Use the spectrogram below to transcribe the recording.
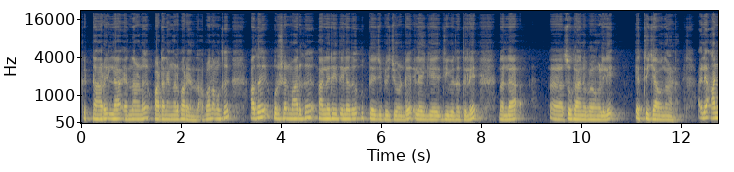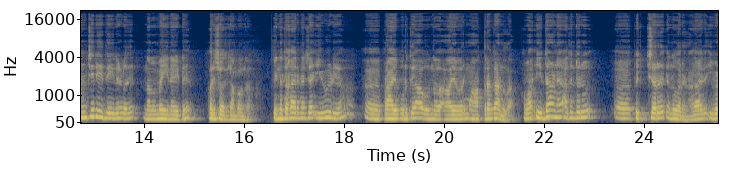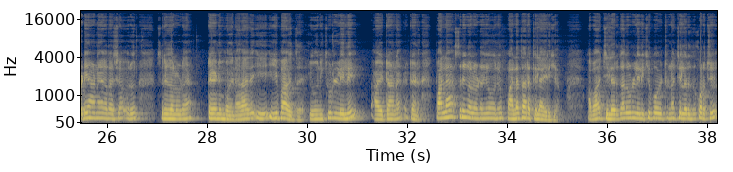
കിട്ടാറില്ല എന്നാണ് പഠനങ്ങൾ പറയുന്നത്. അപ്പോൾ നമുക്ക് അത് പുരുഷന്മാർക്ക് നല്ല രീതിയിൽ അത് ഉത്തേജിപ്പിച്ചുകൊണ്ട് ലൈംഗിക ജീവിതത്തിൽ നല്ല സുഖാനുഭവങ്ങളിൽ എത്തിക്കാവുന്നതാണ്. അതിൽ അഞ്ച് രീതിയിലുള്ള നമ്മൾ മെയിനായിട്ട് പരിശോധിക്കാൻ പോകുന്നത്. പിന്നത്തെ കാര്യം എന്ന് വെച്ചാൽ ഈ വീഡിയോ പ്രായപൂർത്തി ആവുന്ന ആയവർ മാത്രം കാണുക. അപ്പോൾ ഇതാണ് അതിന്റെ ഒരു പിക്ചർ എന്ന് പറയുന്നത്. അതായത് ഇവിടെയാണ് ഏകദേശം ഒരു സ്ത്രീകളുടെ ടേണിംഗ് പോയിന്റ് അതായത് ഈ ഈ ഭാഗത്ത് യോനിക്കുള്ളിൽ ആയിട്ടാണ് ടേൺ പല സ്ത്രീകളുടെ യോനി പല തരത്തിലായിരിക്കാം അപ്പോൾ ചിലർക്ക് അത് ഉള്ളിലേക്ക് പോയിട്ടുണ്ടെങ്കിൽ ചിലർക്ക് കുറച്ച്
